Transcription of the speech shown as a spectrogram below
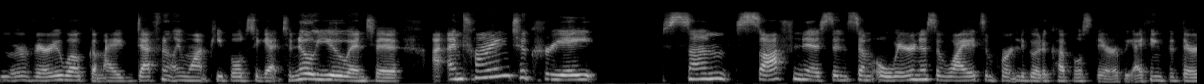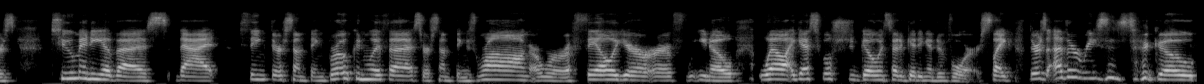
You are very welcome. I definitely want people to get to know you and to, I'm trying to create some softness and some awareness of why it's important to go to couples therapy. I think that there's too many of us that think there's something broken with us or something's wrong or we're a failure or if you know well i guess we should go instead of getting a divorce. Like there's other reasons to go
